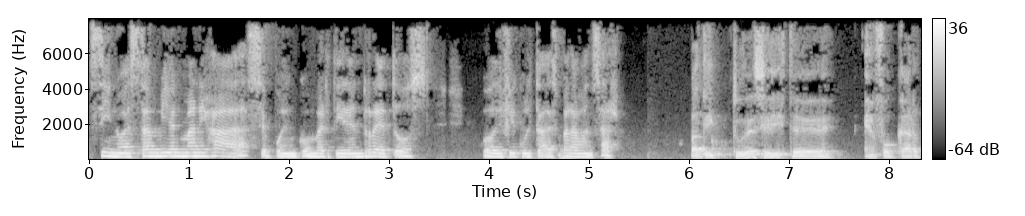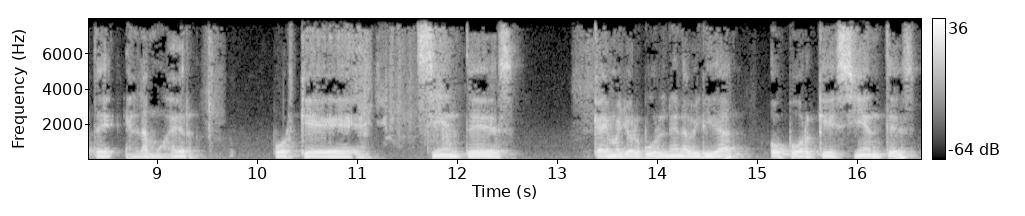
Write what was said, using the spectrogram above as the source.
si no están bien manejadas, se pueden convertir en retos o dificultades para avanzar. Pati, tú decidiste enfocarte en la mujer porque sientes que hay mayor vulnerabilidad o porque sientes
